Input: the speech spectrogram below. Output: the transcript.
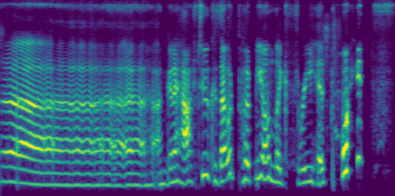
Uh, I'm gonna have to because that would put me on like three hit points.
